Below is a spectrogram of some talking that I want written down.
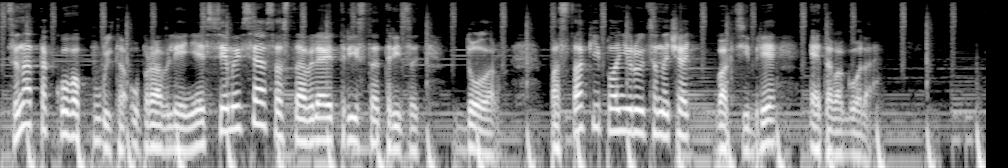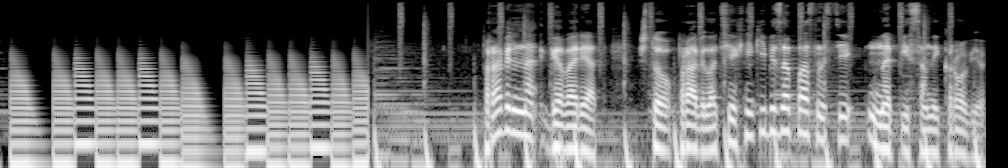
Цена такого пульта управления всем и вся составляет 330 долларов. Поставки планируется начать в октябре этого года. Правильно говорят, что правила техники безопасности написаны кровью.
